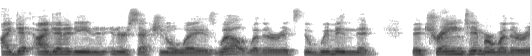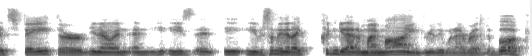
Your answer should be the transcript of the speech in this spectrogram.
ide- identity in an intersectional way as well. Whether it's the women that that trained him, or whether it's faith, or you know, and and he's he, he was something that I couldn't get out of my mind really when I read the book.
